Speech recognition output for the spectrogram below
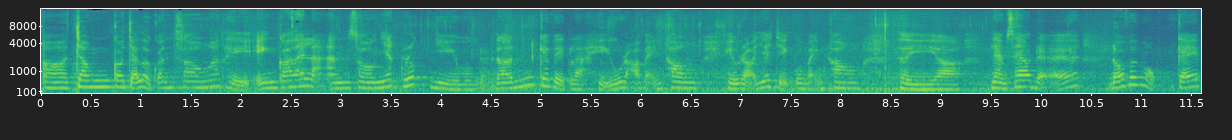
Ờ, trong câu trả lời của anh Sơn á, thì em có thấy là anh Sơn nhắc rất nhiều đến cái việc là hiểu rõ bản thân, hiểu rõ giá trị của bản thân thì uh, làm sao để đối với một cái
